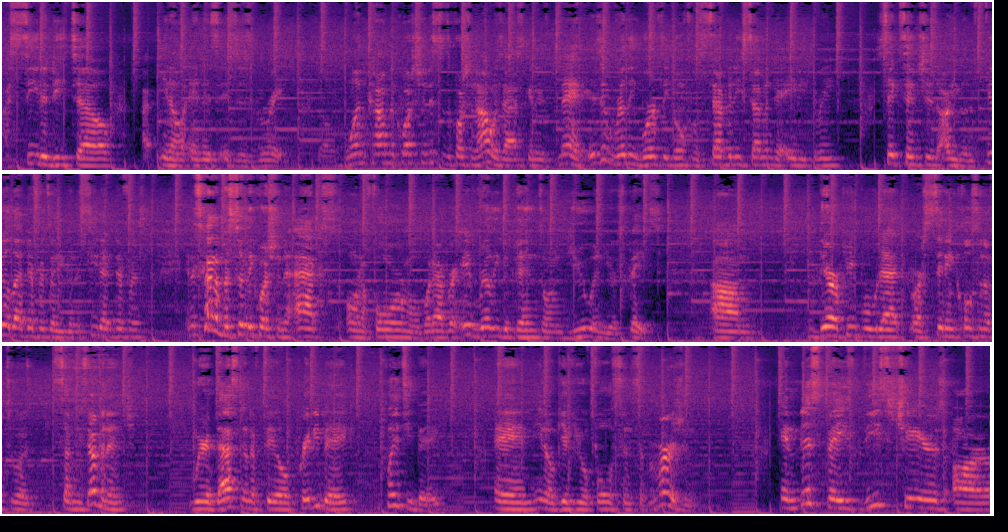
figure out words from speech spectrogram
I see the detail, you know, and it's, it's just great. One common question, this is the question I was asking is, man, is it really worth it going from 77 to 83? Six inches, are you gonna feel that difference? Are you gonna see that difference? And it's kind of a silly question to ask on a forum or whatever. It really depends on you and your space. Um, there are people that are sitting close enough to a 77 inch where that's gonna feel pretty big, plenty big, and you know give you a full sense of immersion. In this space, these chairs are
